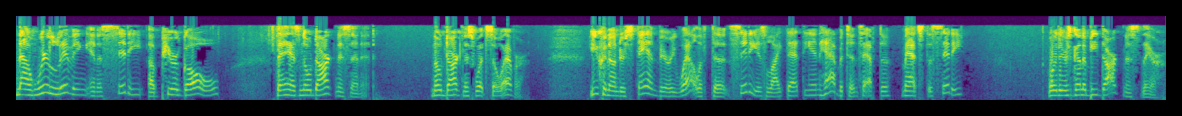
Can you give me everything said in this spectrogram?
Now, we're living in a city of pure gold that has no darkness in it. No darkness whatsoever. You can understand very well if the city is like that, the inhabitants have to match the city or there's going to be darkness there.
